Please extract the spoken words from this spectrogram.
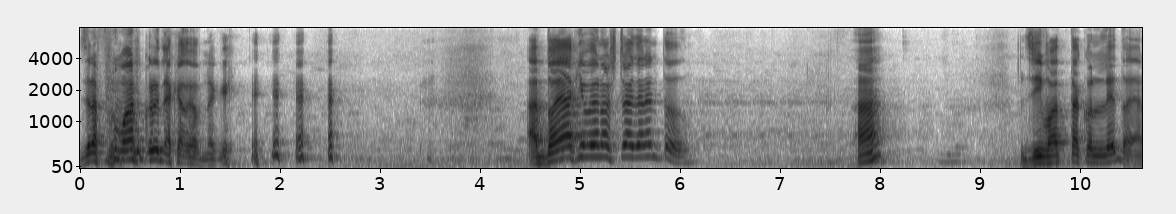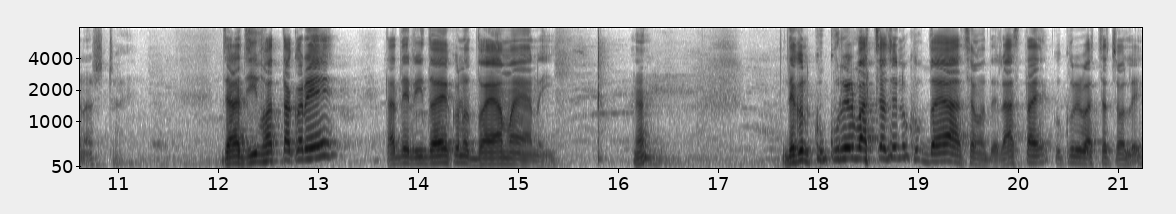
যারা প্রমাণ করে দেখাবে আপনাকে। আর দয়া কীভাবে নষ্ট হয় জানেন তো? হ্যাঁ? জীব হত্যা করলে দয়া নষ্ট হয়। যারা জীব হত্যা করে, তাদের হৃদয়ে কোনো দয়া মায়া নেই। হ্যাঁ? দেখুন, কুকুরের বাচ্চার জন্য খুব দয়া আছে আমাদের। রাস্তায় কুকুরের বাচ্চা চলে,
